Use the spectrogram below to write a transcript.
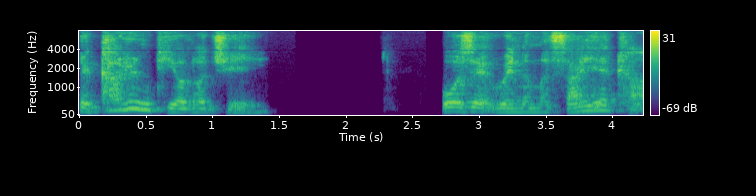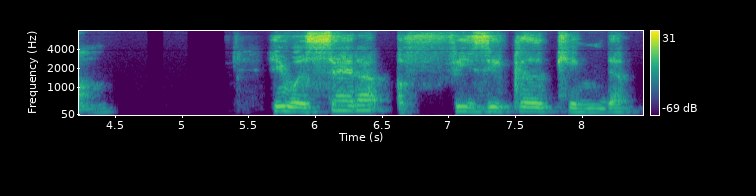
the current theology was that when the Messiah come, he will set up a physical kingdom.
